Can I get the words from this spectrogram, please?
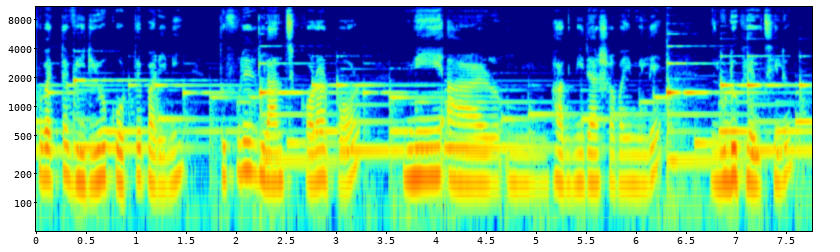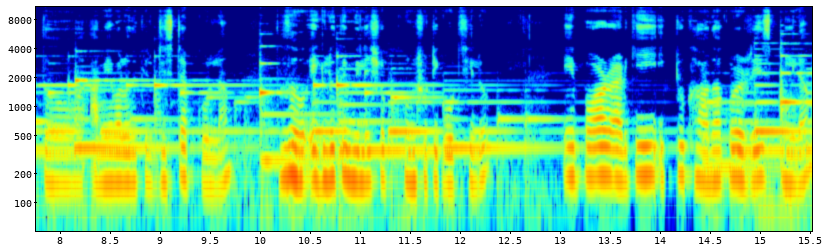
খুব একটা ভিডিও করতে পারিনি। দুপুরের লাঞ্চ করার পর, মেয়ে আর ভাগ্নিরা সবাই মিলে লুডো খেলছিল। তো আমি আবার ওদেরকে ডিস্টার্ব করলাম। তো এগুলোতে মিলে সব খুনসুটি করছিল। এরপর আর কি একটু খাওয়া দাওয়া করে রেস্ট নিলাম।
